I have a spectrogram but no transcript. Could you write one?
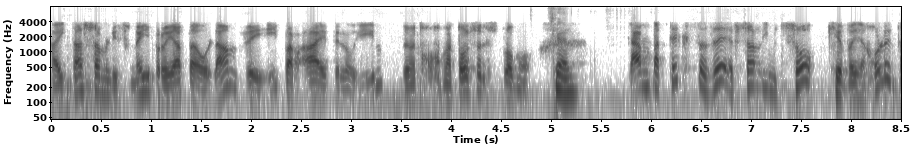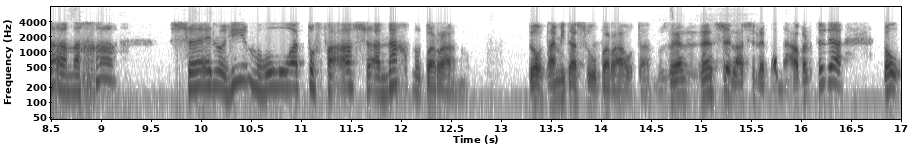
הייתה שם לפני בריאת העולם והיא בראה את אלוהים, זאת אומרת חוכמתו של שלמה. כן. גם בטקסט הזה אפשר למצוא כביכול את ההנחה שאלוהים הוא התופעה שאנחנו בראנו. באותה מידה שהוא ברא אותנו. זו שאלה של אמונה, אבל אתה יודע, בואו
